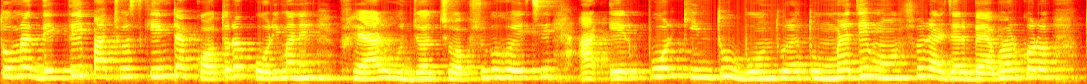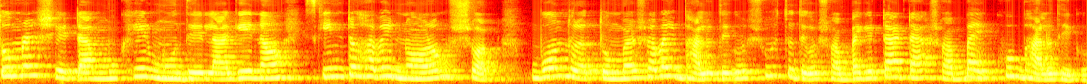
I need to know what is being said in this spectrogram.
তোমরা দেখতেই পাচ্ছ স্কিনটা কতটা পরিমাণে ফেয়ার উজ্জ্বল, চকচকে হয়েছে। আর এরপর কিন্তু বন্ধুরা, তোমরা যে ময়শ্চারাইজার ব্যবহার করো, তোমরা সেটা মুখের মধ্যে লাগিয়ে নাও। স্কিনটা হবে নরম, সফট। বন্ধুরা, তোমরা সবাই ভালো থেকো, সুস্থ থেকো। সবাইকে টাটা, সবাই খুব ভালো থেকো।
